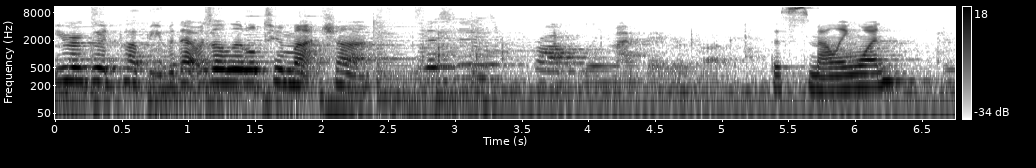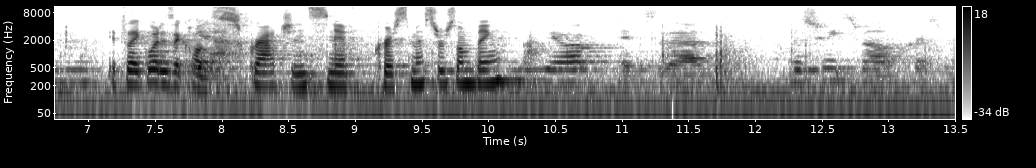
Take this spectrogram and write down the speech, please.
You're a good puppy, but that was a little too much, huh? This is probably my favorite book. The smelling one? Mm-hmm. It's like, what is it called? Yeah. Scratch and sniff Christmas or something? Yep, it's that the sweet smell of Christmas.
